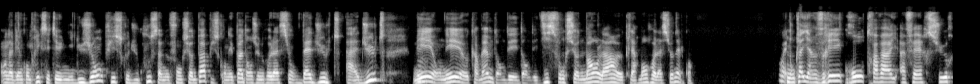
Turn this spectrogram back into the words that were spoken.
on a bien compris que c'était une illusion, puisque du coup, ça ne fonctionne pas, puisqu'on n'est pas dans une relation d'adulte à adulte, mais on est euh, quand même dans des, dans des dysfonctionnements, là, euh, clairement relationnels. Quoi. Ouais. Donc là, il y a un vrai gros travail à faire sur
